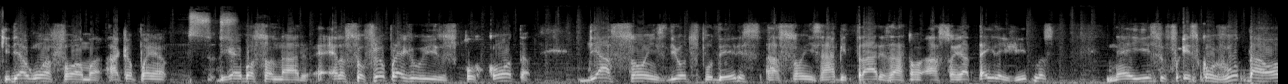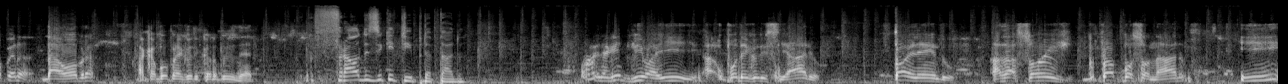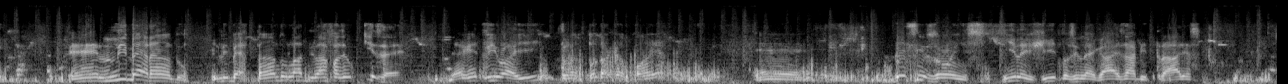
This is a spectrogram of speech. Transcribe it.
que de alguma forma a campanha de Jair Bolsonaro ela sofreu prejuízos por conta de ações de outros poderes, ações arbitrárias, ações até ilegítimas, né? E isso, esse conjunto da ópera, da obra, acabou prejudicando o presidente. Fraudes e que tipo, deputado? Olha, a gente viu aí o Poder Judiciário tolhendo as ações do próprio Bolsonaro e é, liberando e libertando lá de lá fazer o que quiser. A gente viu aí, durante toda a campanha, é, decisões ilegítimas, ilegais, arbitrárias,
